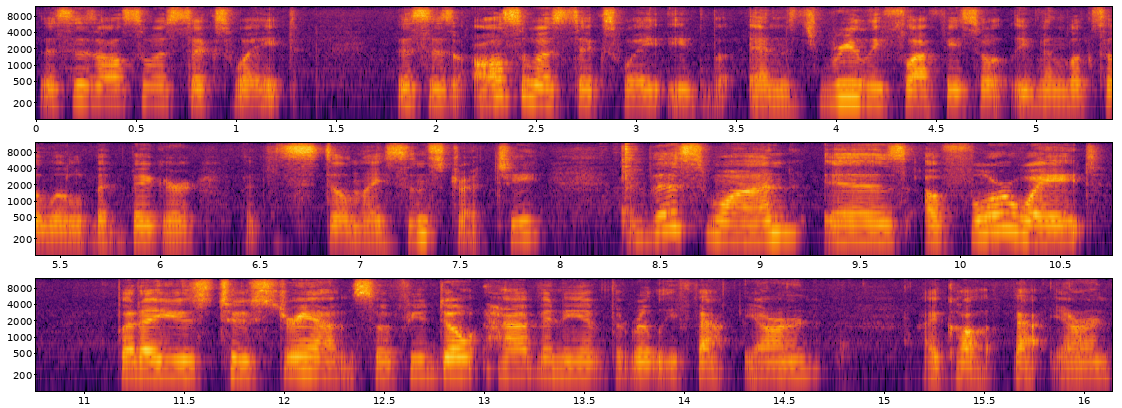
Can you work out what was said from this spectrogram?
This is also a six weight. This is also a six weight and it's really fluffy so it even looks a little bit bigger but it's still nice and stretchy. And this one is a four weight but I use two strands. So if you don't have any of the really fat yarn, I call it fat yarn,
